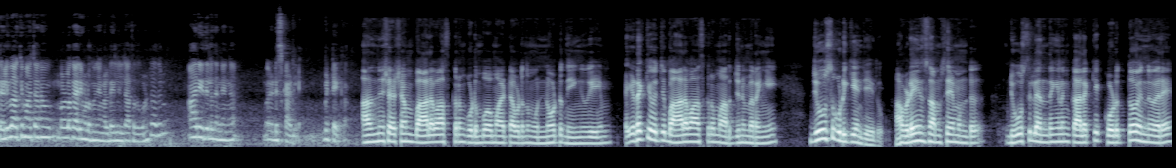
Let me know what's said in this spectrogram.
തെളിവാക്കി മാറ്റാനുള്ള കാര്യങ്ങളൊന്നും ഞങ്ങളുടെ ഇല്ലാത്തതുകൊണ്ട് അതൊരു ആ രീതിയിൽ തന്നെ അങ്ങ് ഡിസ്കാർഡ് ചെയ്യാം വിട്ടേക്കാം. അതിനുശേഷം ബാലഭാസ്കറും കുടുംബവുമായിട്ട് അവിടുന്ന് മുന്നോട്ട് നീങ്ങുകയും ഇടയ്ക്ക് വെച്ച് ബാലഭാസ്കറും അർജുനും ഇറങ്ങി ജ്യൂസ് കുടിക്കുകയും ചെയ്തു. അവിടെയും സംശയമുണ്ട്. ജ്യൂസിൽ എന്തെങ്കിലും കലക്കി കൊടുത്തോ എന്ന് വരെ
